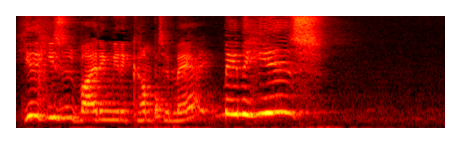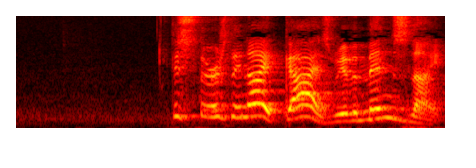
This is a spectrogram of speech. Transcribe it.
Think he's inviting me to come to? Maybe he is. This Thursday night, guys, we have a men's night.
